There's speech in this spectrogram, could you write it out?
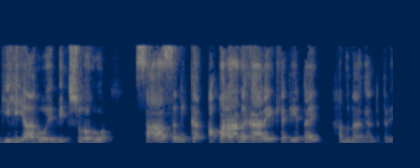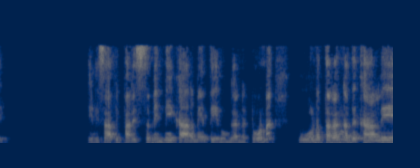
ගිහියා හෝ ඒ භික්ෂුව හෝ සාසනික අපරාධකාරයෙක් හැටියටයි හඳුනා ගන්නට වෙන්නේ. ඒ නිසා අපි පරිස්සමෙන් මේ කාරණය තේරුම් ගන්නට ඕන ඕනතරම් අද කාලේ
